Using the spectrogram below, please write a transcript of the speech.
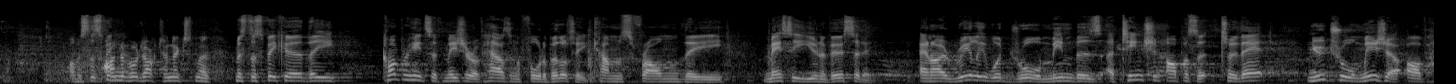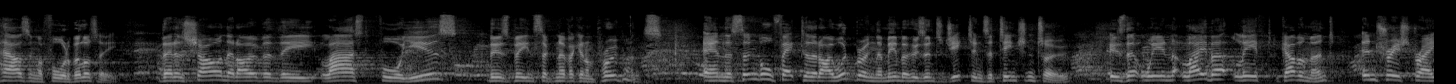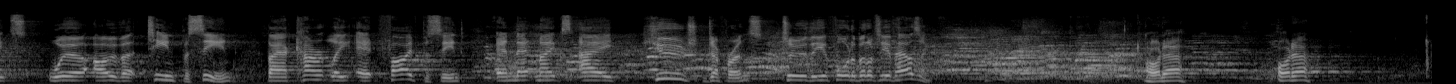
Oh, Mr. Speaker. Honourable Dr Nick Smith. Mr Speaker, the comprehensive measure of housing affordability comes from the Massey University, and I really would draw members' attention opposite to that neutral measure of housing affordability that has shown that over the last four years there's been significant improvements. And the single factor that I would bring the member who's interjecting's attention to is that when Labor left government, interest rates were over 10%. They are currently at 5%, and that makes a huge difference to the affordability of housing. Order. Order.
